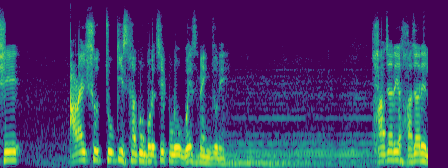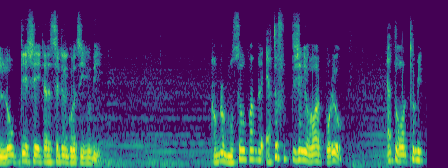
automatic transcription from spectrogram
সে আড়াইশো চৌকি স্থাপন করেছে পুরো ওয়েস্ট ব্যাংক জুড়ে। হাজারে হাজারে লোককে সে এখানে সেটেল করেছে ইহুদি। আমরা মুসলমানরা এত শক্তিশালী হওয়ার পরেও, এত অর্থবিত্ত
